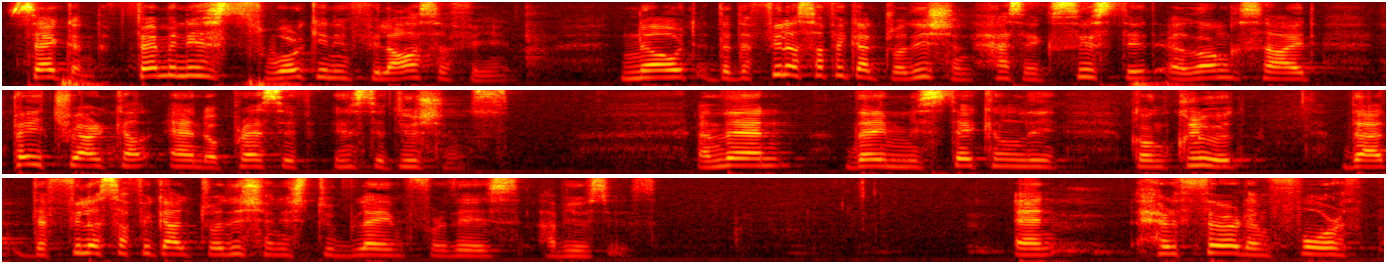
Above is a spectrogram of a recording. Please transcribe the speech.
second, feminists working in philosophy note that the philosophical tradition has existed alongside patriarchal and oppressive institutions. And then they mistakenly conclude that the philosophical tradition is to blame for these abuses. And her third and fourth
